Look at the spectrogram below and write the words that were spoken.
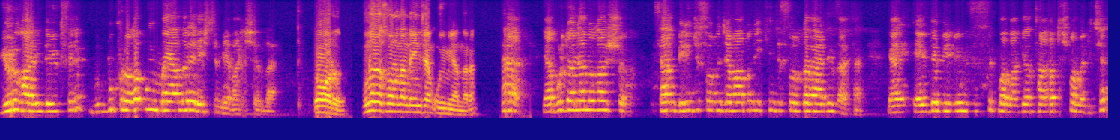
güruh halinde yükselip bu, bu kurala uymayanları eleştirmeye başladılar. Doğru. Buna da sonradan değineceğim uymayanlara. Ha, ya burada önemli olan şu. Sen birinci sorunun cevabını ikinci soruda verdin zaten. Yani evde birbirimizi sıkmamak ya tartışmamak için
